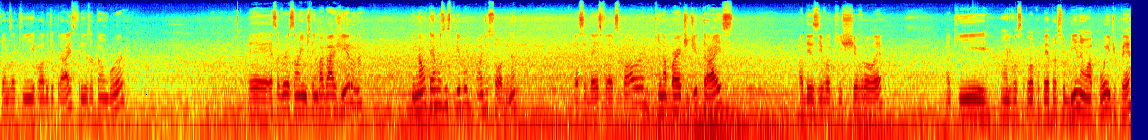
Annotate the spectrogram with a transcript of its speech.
Temos aqui roda de trás, frios a tambor. É, essa versão a gente tem bagageiro, né? E não temos estribo onde sobe, né? S10 Flex Power, aqui na parte de trás, adesivo aqui Chevrolet, aqui onde você coloca o pé para subir, né, um apoio de pé,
